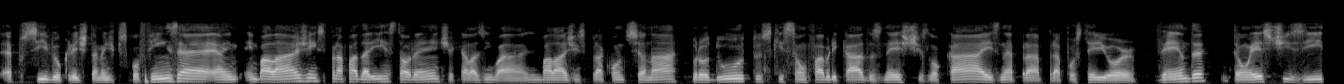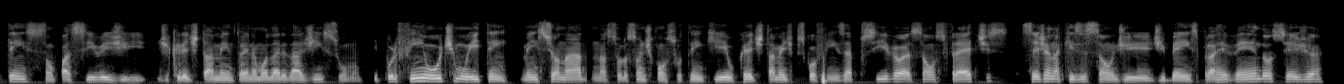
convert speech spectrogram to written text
é possível o creditamento de piscofins é, é embalagens para padaria e restaurante, aquelas embalagens para condicionar produtos que são fabricados nestes locais, né, para posterior venda. Então, estes itens são passíveis de, de creditamento aí na modalidade de insumo. E, por fim, o último item mencionado na solução de consulta em que o creditamento de piscofins é possível são os fretes, seja na aquisição de, de bens para revenda, ou seja,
